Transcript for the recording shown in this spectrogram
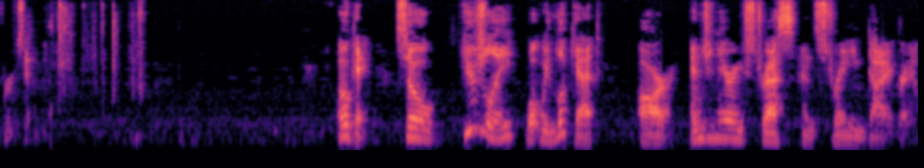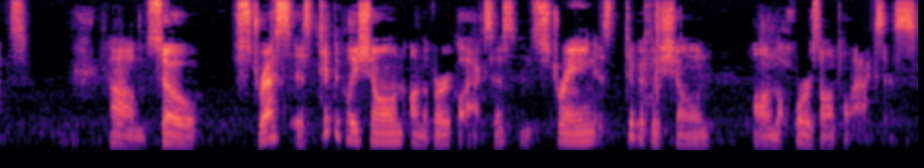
for example. Okay, so usually what we look at are engineering stress and strain diagrams. Um, so stress is typically shown on the vertical axis and strain is typically shown on the horizontal axis.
